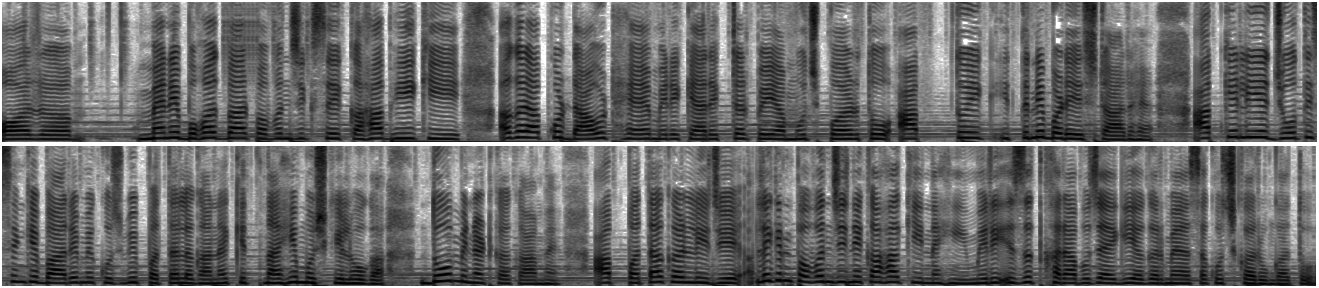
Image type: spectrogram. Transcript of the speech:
और मैंने बहुत बार पवन जी से कहा भी कि अगर आपको डाउट है मेरे कैरेक्टर पे या मुझ पर तो आप तो एक इतने बड़े स्टार हैं। आपके लिए ज्योति सिंह के बारे में कुछ भी पता लगाना कितना ही मुश्किल होगा। दो मिनट का काम है। आप पता कर लीजिए। लेकिन पवन जी ने कहा कि नहीं, मेरी इज़्ज़त खराब हो जाएगी अगर मैं ऐसा कुछ करूँगा तो।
